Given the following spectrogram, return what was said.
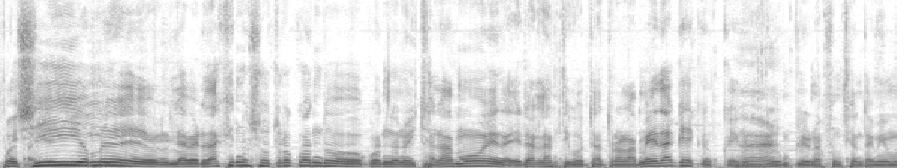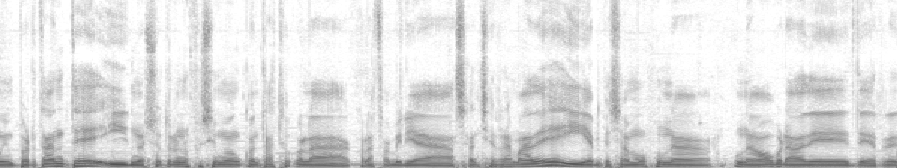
Pues sí, hombre, la verdad es que nosotros cuando, cuando nos instalamos era el antiguo Teatro Alameda, que, que Ajá. cumple una función también muy importante, y nosotros nos pusimos en contacto con la, con la familia Sánchez Ramade y empezamos una, una obra de, de re-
